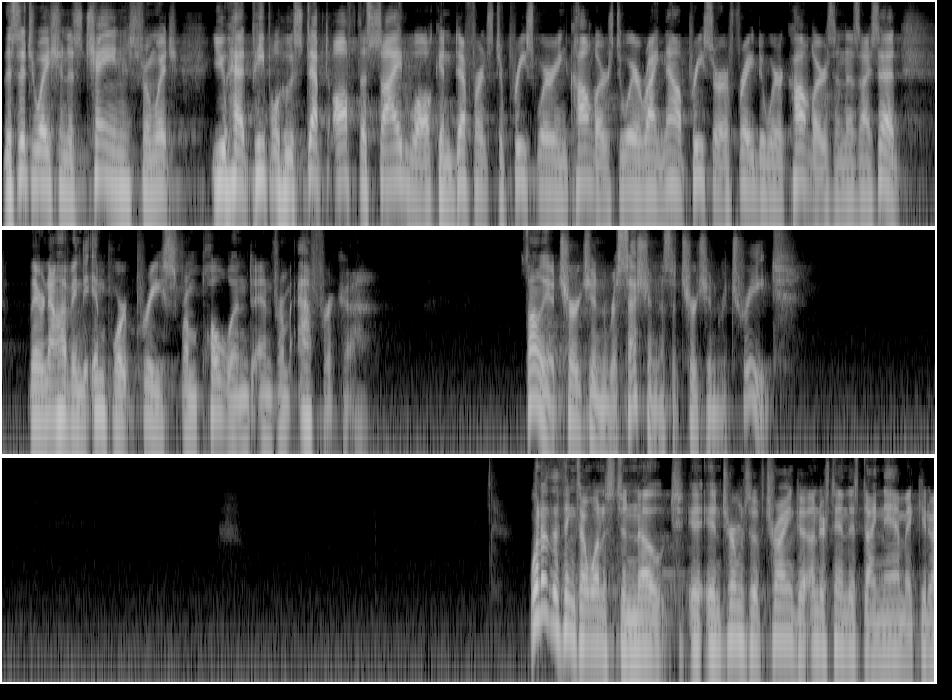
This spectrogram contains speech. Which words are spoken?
the situation has changed from which you had people who stepped off the sidewalk in deference to priests wearing collars to where right now priests are afraid to wear collars. And as I said, they're now having to import priests from Poland and from Africa. It's not only a church in recession, it's a church in retreat. One of the things I want us to note in terms of trying to understand this dynamic, you know,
